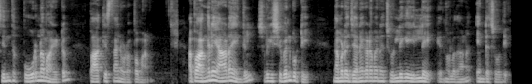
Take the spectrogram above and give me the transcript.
സിന്ധ് പൂർണമായിട്ടും പാകിസ്ഥാനോടൊപ്പമാണ്. അപ്പോൾ അങ്ങനെയാണെങ്കിൽ ശ്രീ ശിവൻകുട്ടി നമ്മുടെ ജനഗണമന ചൊല്ലുകയില്ലേ എന്നുള്ളതാണ് എന്റെ ചോദ്യം.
